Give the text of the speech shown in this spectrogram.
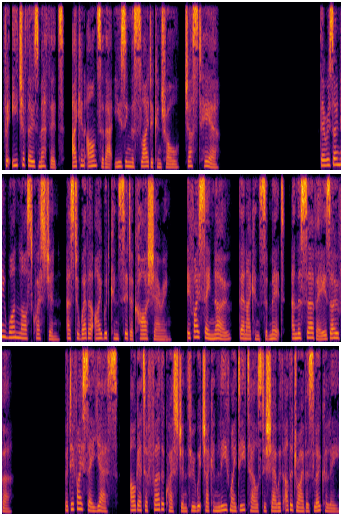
For each of those methods, I can answer that using the slider control, just here. There is only one last question, as to whether I would consider car sharing. If I say no, then I can submit, and the survey is over. But if I say yes, I'll get a further question through which I can leave my details to share with other drivers locally.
